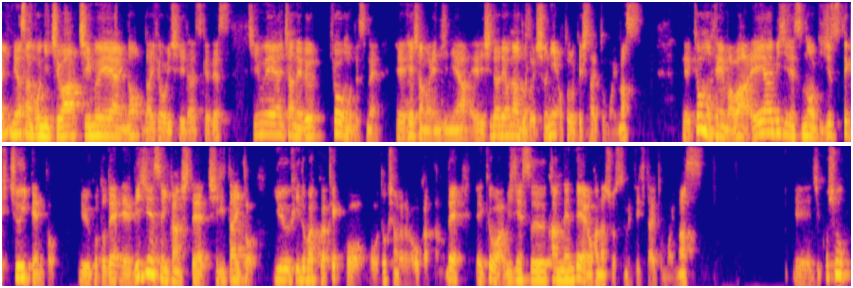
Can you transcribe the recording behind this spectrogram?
はい、皆さんこんにちは。チーム AI の代表石井大輔です。チーム AI チャンネル、今日もですね、弊社のエンジニア、石田レオナルドと一緒にお届けしたいと思います。今日のテーマは AI ビジネスの技術的注意点ということで、ビジネスに関して知りたいというフィードバックが結構読者の方が多かったので、今日はビジネス関連でお話を進めていきたいと思います。えー、自己紹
